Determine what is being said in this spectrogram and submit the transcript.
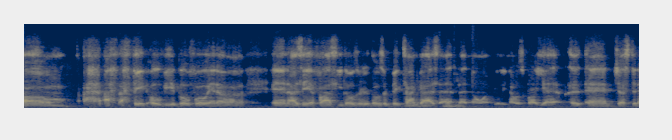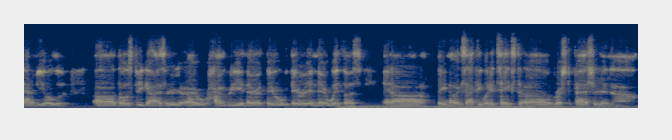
Um, I, I think Ovie Oghoufo and uh, and Isaiah Foskey. Those are those are big time guys that, that no one really knows about yet. Uh, and Justin Ademilola. Uh, those three guys are, are hungry and they're they were they were in there with us and uh, they know exactly what it takes to uh, rush the passer and uh,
